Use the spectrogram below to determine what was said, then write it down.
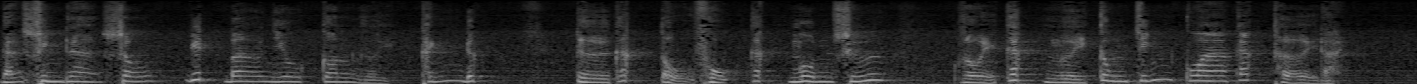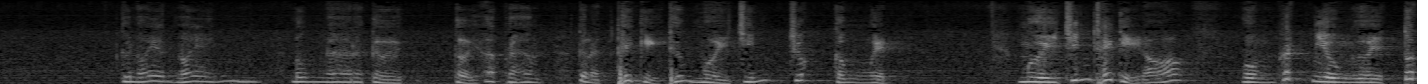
đã sinh ra sau biết bao nhiêu con người thánh đức, từ các tổ phụ, các ngôn sứ, rồi các người công chính qua các thời đại. Cứ nói nói nôm na ra từ thời Abraham, tức là thế kỷ thứ 19 trước công nguyên. 19 thế kỷ đó gồm rất nhiều người tốt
